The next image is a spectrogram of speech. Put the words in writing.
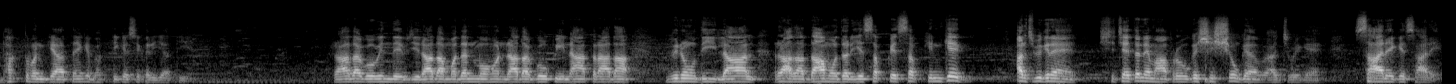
भक्त बन के आते हैं कि भक्ति कैसे करी जाती है। राधा गोविंद देव जी, राधा मदन मोहन, राधा गोपीनाथ, राधा विनोदी लाल, राधा दामोदर, ये सब के सब किनके अर्च विग्रह हैं चैतन्य महाप्रभु के शिष्यों के अर्च विग्रह हैं। सारे के सारे।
